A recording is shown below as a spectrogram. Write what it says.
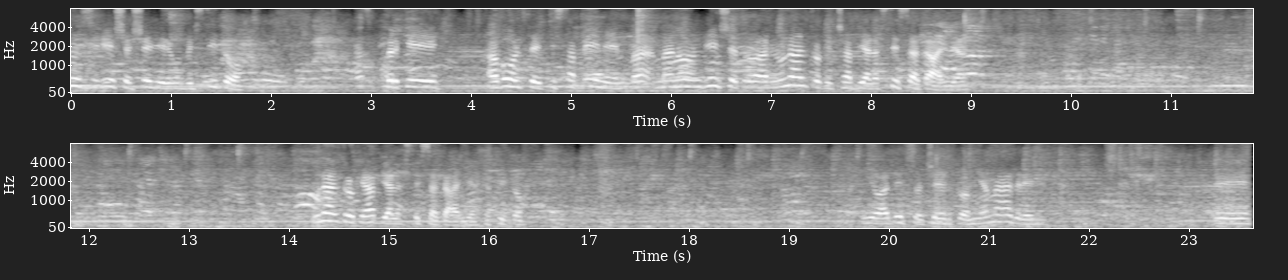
non si riesce a scegliere un vestito perché a volte ti sta bene ma, ma non riesci a trovare un altro che ci abbia la stessa taglia. Un altro che abbia la stessa taglia capito? Io adesso cerco mia madre eh,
